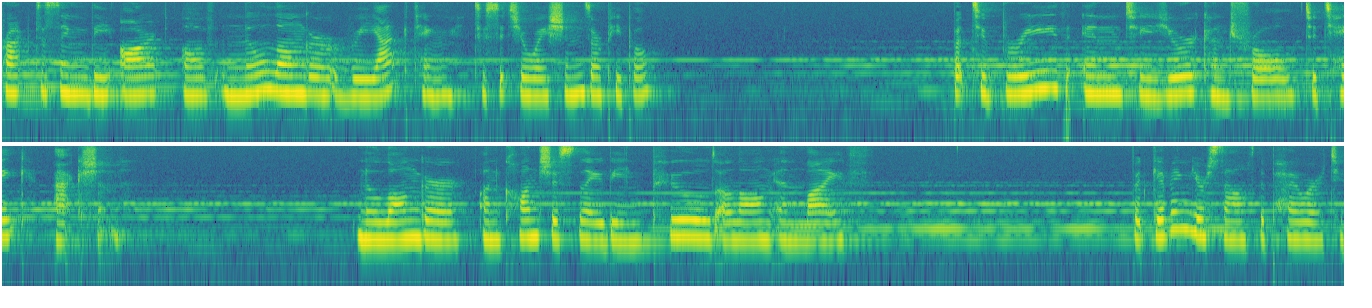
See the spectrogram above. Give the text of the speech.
Practicing the art of no longer reacting to situations or people, but to breathe into your control to take action no longer unconsciously being pulled along in life, but giving yourself the power to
